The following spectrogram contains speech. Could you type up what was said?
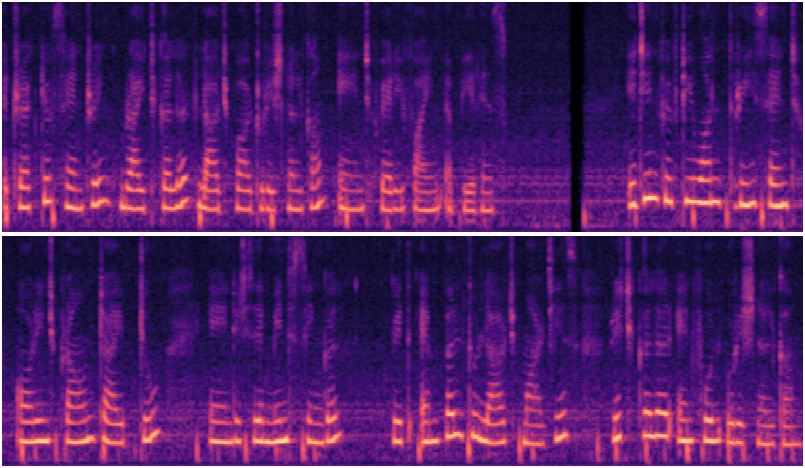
attractive centering, bright color, large part original gum and very fine appearance. 1851 3 cent orange brown type 2 and it is a mint single with ample to large margins, rich color and full original gum.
